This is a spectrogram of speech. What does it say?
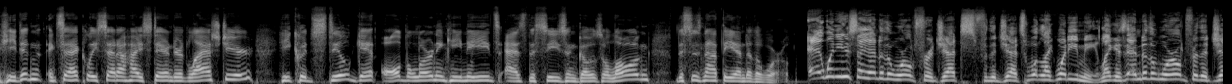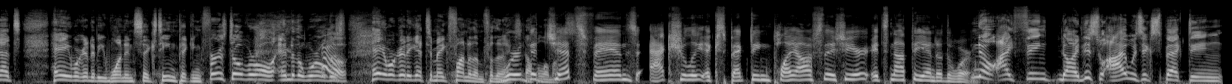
He didn't exactly set a high standard last year. He could still get all the learning he needs as the season goes along. This is not the end of the world. And when you say end of the world for Jets for the Jets, what like what do you mean? Like is end of the world for the Jets? Hey, we're going to be one in sixteen, picking first overall. End of the world No. is hey, we're going to get to make fun of them for the next Were couple the of Jets fans actually expecting playoffs this year? It's not the end of the world. No, I think no. This I was expecting.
